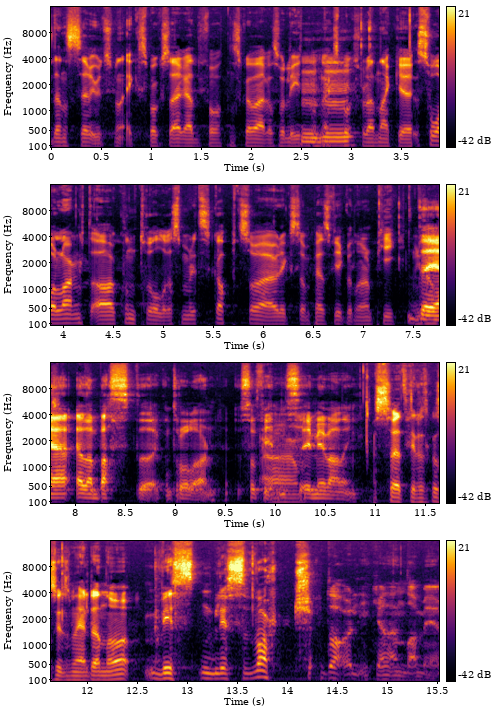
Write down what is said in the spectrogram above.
den ser ut som en Xbox, og jeg er redd for at den skal være så liten. Mm -hmm. en Xbox, For den er ikke så langt av kontrollere som er blitt skapt, så er jo liksom PS4-kontrolleren peak. Det er den beste kontrolleren som finnes, i min verden. Så jeg vet ikke hva jeg skal synes om helt ennå. Hvis den blir svart, da liker jeg den enda mer.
